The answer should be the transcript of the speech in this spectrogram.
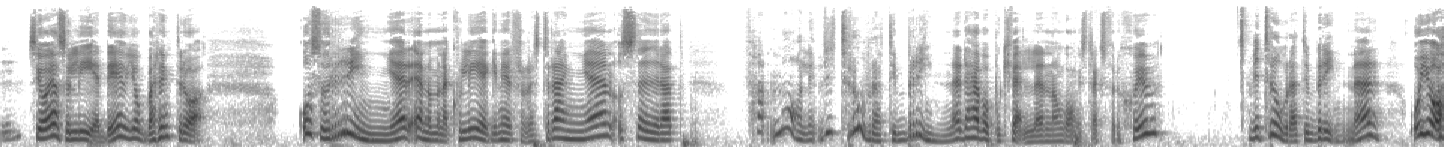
Mm. Så jag är alltså ledig och jobbar inte då. Och så ringer en av mina kollegor ner från restaurangen och säger att Fan Malin, vi tror att det brinner. Det här var på kvällen någon gång strax före sju. Vi tror att det brinner. Och jag,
